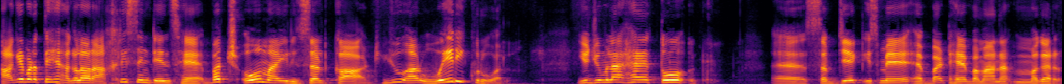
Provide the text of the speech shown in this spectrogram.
आगे बढ़ते हैं, अगला और आखिरी सेंटेंस है but oh my result card you are very cruel ये जुमला है तो सब्जेक्ट इसमें बट है, बमाना, मगर,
